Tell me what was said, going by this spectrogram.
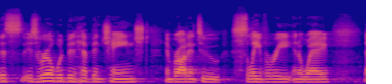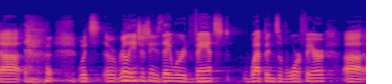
This Israel would be, have been changed and brought into slavery in a way. Uh, what's uh, really interesting is they were advanced weapons of warfare. Uh,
